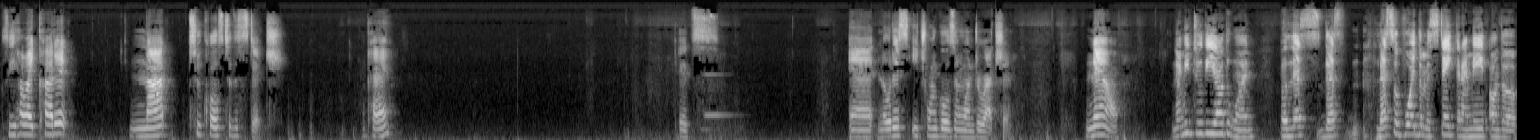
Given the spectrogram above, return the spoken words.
See how I cut it? Not too close to the stitch. Okay? It's and notice each one goes in one direction. Now let me do the other one but let's let's let's avoid the mistake that I made on the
